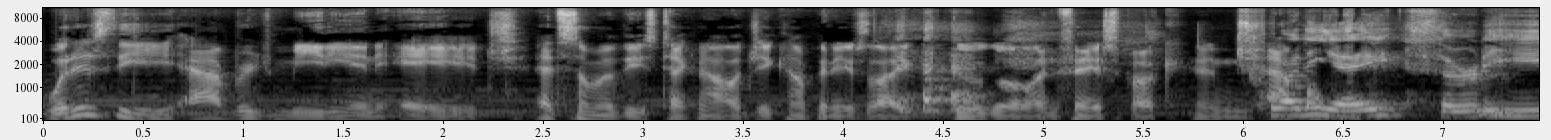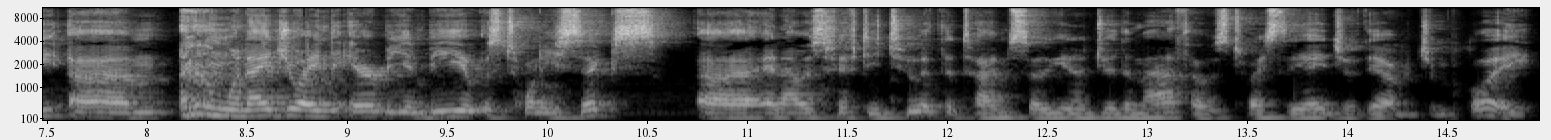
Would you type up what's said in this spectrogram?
What is the average median age at some of these technology companies like Google and Facebook and 28, Apple? 30. Um, when I joined Airbnb, it was 26, uh, and I was 52 at the time. So, you know, do the math, I was twice the age of the average employee.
